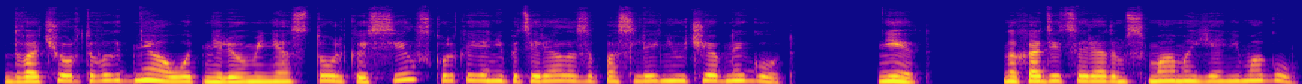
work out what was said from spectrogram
Два чертовых дня отняли у меня столько сил, сколько я не потеряла за последний учебный год. Нет, находиться рядом с мамой я не могу.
